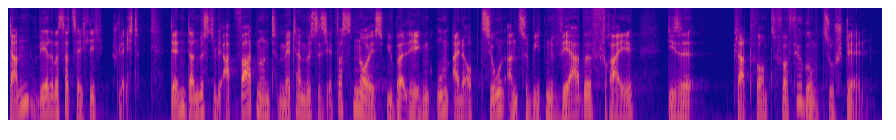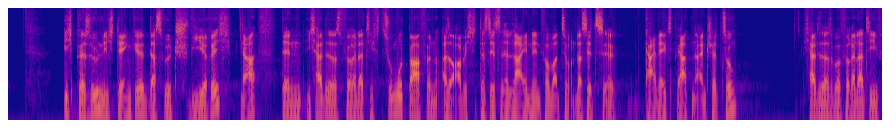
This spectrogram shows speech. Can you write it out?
dann wäre das tatsächlich schlecht. Denn dann müssten wir abwarten und Meta müsste sich etwas Neues überlegen, um eine Option anzubieten, werbefrei diese Plattform zur Verfügung zu stellen. Ich persönlich denke, das wird schwierig, ja, denn ich halte das für relativ zumutbar für, also habe ich, das ist jetzt eine Laieninformation, das ist jetzt äh, keine Experteneinschätzung. Ich halte das aber für relativ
